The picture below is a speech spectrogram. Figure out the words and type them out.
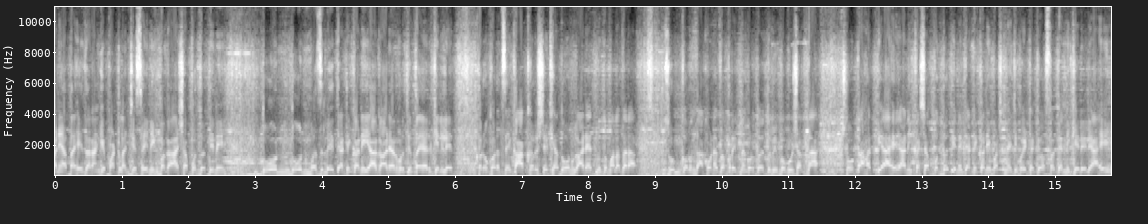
आणि आता हे जरांगे पाटलांचे सैनिक बघा अशा पद्धतीने दोन दोन मजले त्या ठिकाणी या गाड्यांवरती तयार केलेले आहेत. खरोखरच एक आकर्षक ह्या दोन गाड्यात मी तुम्हाला जरा झूम करून दाखवण्याचा प्रयत्न करतोय. तुम्ही बघू शकता छोटा हत्ती आहे आणि कशा पद्धतीने त्या ठिकाणी बसण्याची बैठक व्यवस्था त्यांनी केलेली आहे.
